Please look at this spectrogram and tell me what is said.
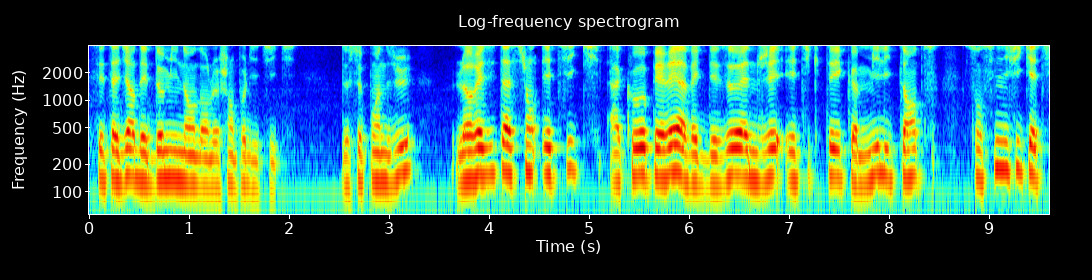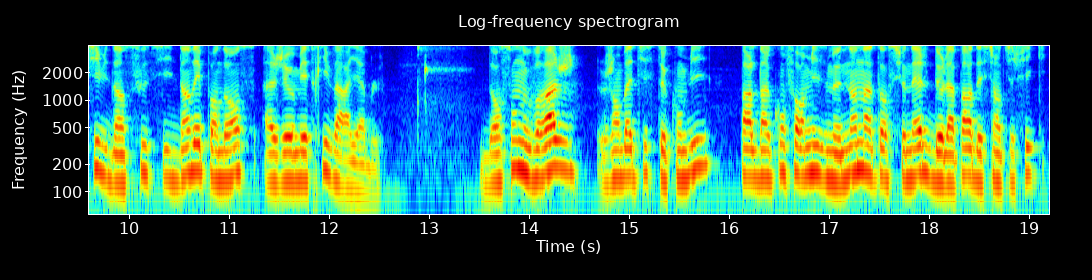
c'est-à-dire des dominants dans le champ politique. De ce point de vue, leur hésitation éthique à coopérer avec des ONG étiquetées comme militantes sont significatives d'un souci d'indépendance à géométrie variable. Dans son ouvrage, Jean-Baptiste Combi parle d'un conformisme non intentionnel de la part des scientifiques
